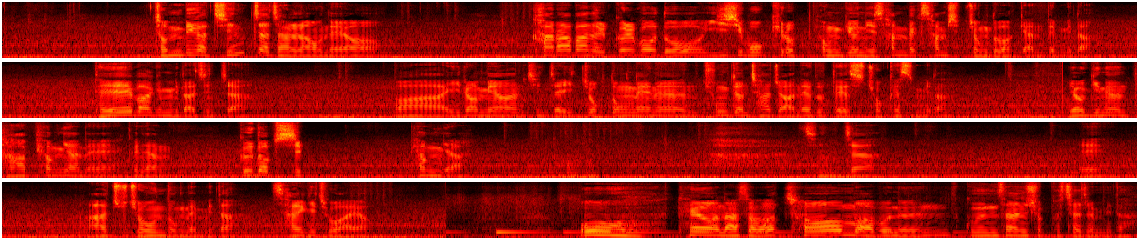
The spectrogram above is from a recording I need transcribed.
전비가 진짜 잘 나오네요. 카라반을 끌고도 25km 평균이 330 정도밖에 안 됩니다. 대박입니다, 진짜. 와, 이러면 진짜 이쪽 동네는 충전 자주 안 해도 돼서 좋겠습니다. 여기는 다 평야네. 그냥 끝없이 평야. 하, 진짜 예. 아주 좋은 동네입니다. 살기 좋아요. 오, 태어나서 처음 와보는 군산 슈퍼차저입니다.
